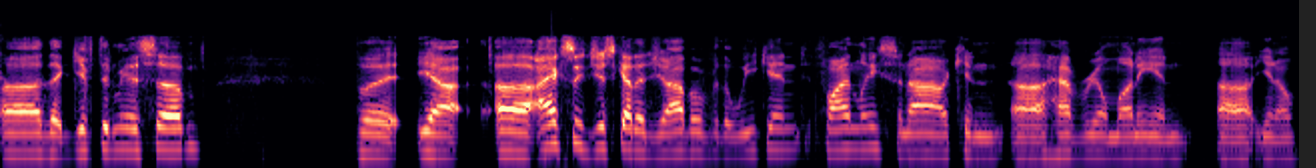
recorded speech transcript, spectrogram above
uh, that gifted me a sub. But yeah, uh, I actually just got a job over the weekend finally, so now I can uh, have real money and uh, you know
